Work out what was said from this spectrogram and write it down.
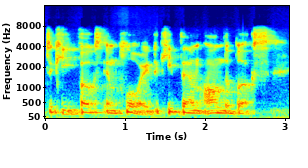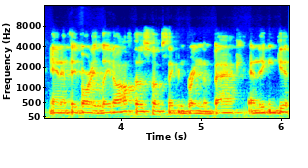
to keep folks employed, to keep them on the books. And if they've already laid off those folks, they can bring them back and they can get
